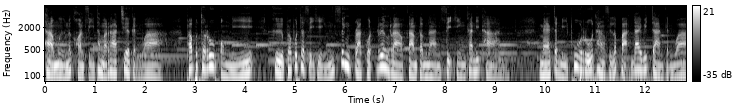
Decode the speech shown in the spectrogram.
ชาวเมืองนครศรีธรรมราชเชื่อกันว่า พระพุทธรูปองค์นี้ คือพระพุทธสิหิงซึ่งปรากฏเรื่องราวตามตำนานสิหิงคนิทาน แม้จะมีผู้รู้ทางศิลปะได้วิจารณ์กันว่า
